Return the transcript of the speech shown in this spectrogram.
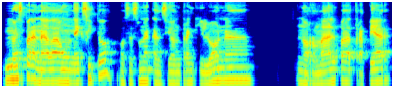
No es para nada un éxito, o sea, es una canción tranquilona, normal para trapear.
